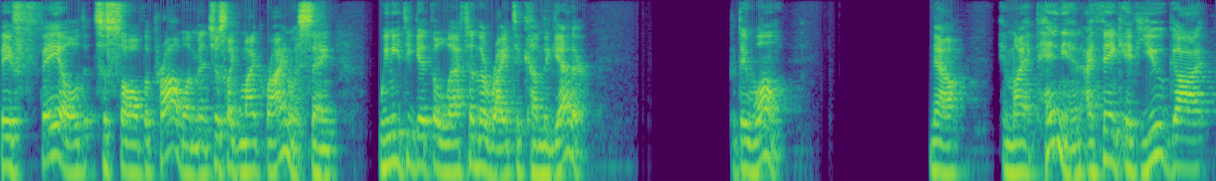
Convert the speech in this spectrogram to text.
They've failed to solve the problem. And just like Mike Ryan was saying, we need to get the left and the right to come together. But they won't. Now, in my opinion, I think if you got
